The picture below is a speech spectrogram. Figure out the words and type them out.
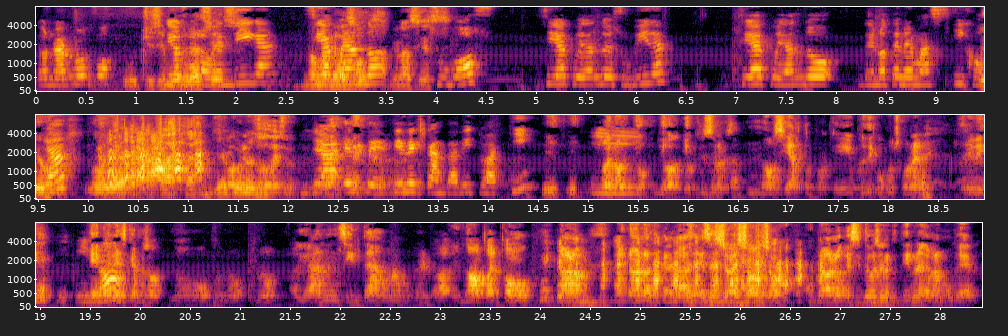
Don Arnulfo, Muchísimas Dios me lo gracias. bendiga. No, siga no, cuidando Gracias. su voz, siga cuidando de su vida, siga cuidando de no tener más hijos ya. No, ya. Ya con eso. eso. Ya este, tiene el candadito aquí. Y, Bueno, yo, yo, yo una cosa. No es cierto, porque yo platico mucho con él. ¿Qué no. crees que pasó? No, pues no, no. En cinta una mujer. Ay, No, pues, ¿cómo? No, no. No, no, no, no, eso es eso, eso, eso. No, lo que sí te voy a decir es que tiene una gran mujer,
